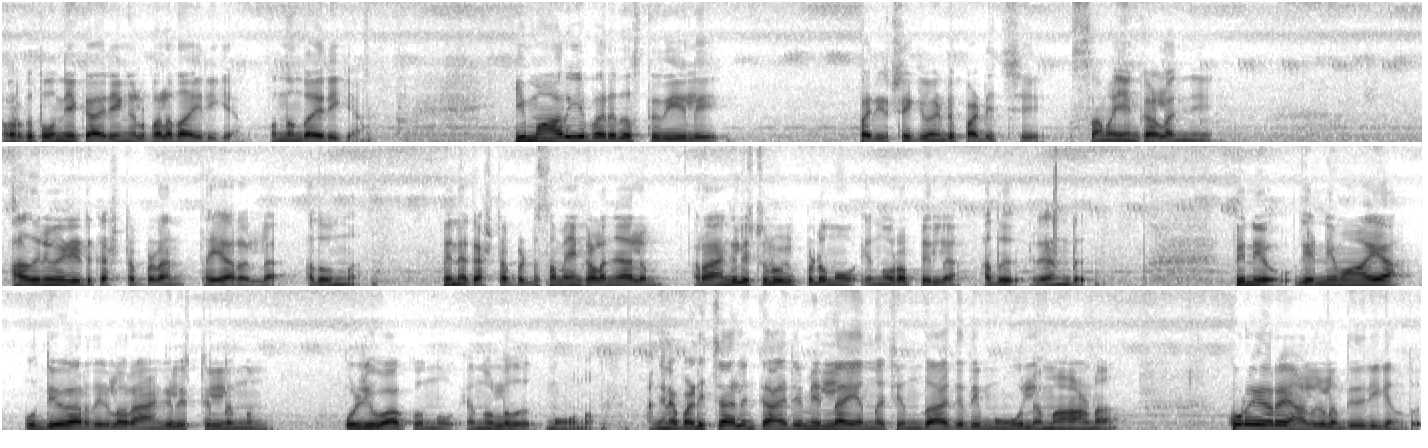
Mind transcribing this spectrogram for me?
അവർക്ക് തോന്നിയ കാര്യങ്ങൾ പലതായിരിക്കാം. ഒന്നെന്തായിരിക്കാം? ഈ മാറിയ പരിതസ്ഥിതിയിൽ പരീക്ഷയ്ക്ക് വേണ്ടി പഠിച്ച് സമയം കളഞ്ഞ് അതിനു വേണ്ടിയിട്ട് കഷ്ടപ്പെടാൻ തയ്യാറല്ല അതൊന്ന്. പിന്നെ കഷ്ടപ്പെട്ട് സമയം കളഞ്ഞാലും റാങ്ക് ലിസ്റ്റിൽ ഉൾപ്പെടുമോ എന്നുറപ്പില്ല അത് രണ്ട്. പിന്നെയോ ഗണ്യമായ ഉദ്യോഗാർത്ഥികളെ റാങ്ക് ലിസ്റ്റിൽ നിന്നും ഒഴിവാക്കുന്നു എന്നുള്ളത് മൂന്ന്. അങ്ങനെ പഠിച്ചാലും കാര്യമില്ല എന്ന ചിന്താഗതി മൂലമാണ് കുറേയേറെ ആളുകൾ എന്ത് ചെയ്തിരിക്കുന്നത്?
